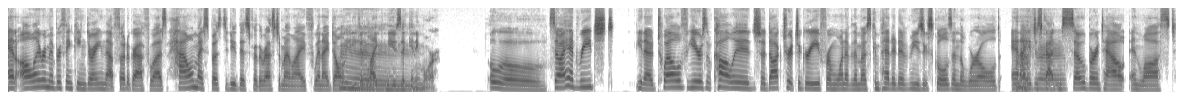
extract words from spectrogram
and all i remember thinking during that photograph was how am i supposed to do this for the rest of my life when i don't even like music Mm. anymore Oh, so i had reached you know 12 years of college a doctorate degree from one of the most competitive music schools in the world and i had just gotten Mhm. so burnt out and lost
